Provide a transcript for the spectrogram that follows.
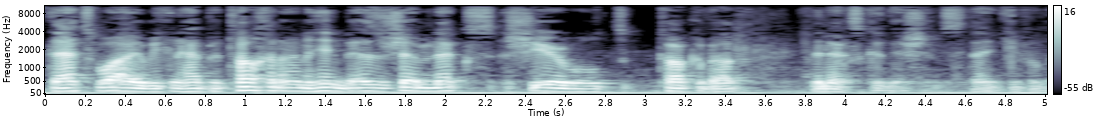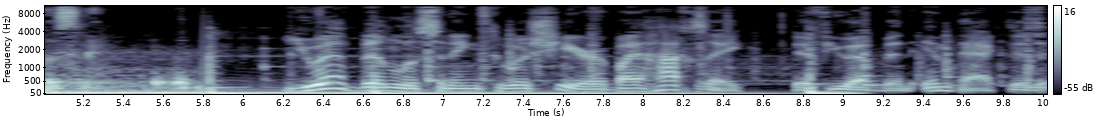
That's why we can have talking on him. Bez Hashem, next year we'll talk about the next conditions. Thank you for listening. You have been listening to a shiur by Hachzeik. If you have been impacted,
